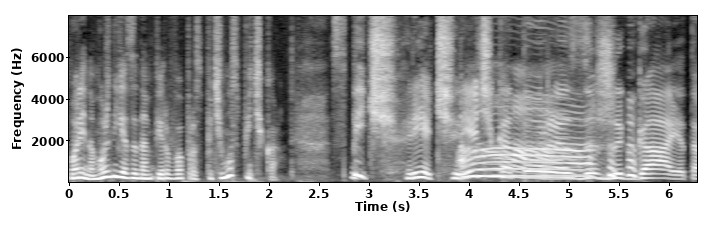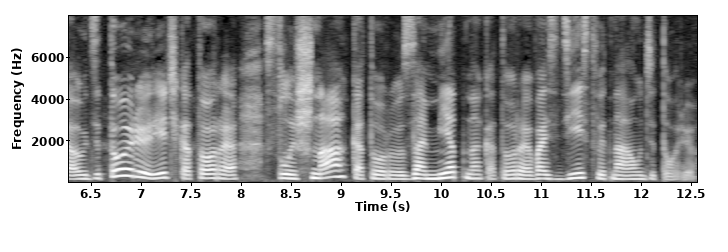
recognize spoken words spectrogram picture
Марина, можно я задам первый вопрос? Почему спичка? Спич, речь, речь, А. которая зажигает аудиторию, речь, которая слышна, которую заметна, которая воздействует на аудиторию.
